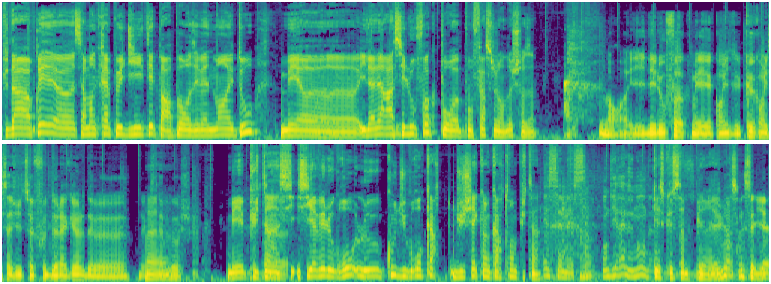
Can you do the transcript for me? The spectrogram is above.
Putain, après, euh, ça manquerait un peu de dignité par rapport aux événements et tout, mais euh, il a l'air assez loufoque pour, pour faire ce genre de choses. hein. Non, il est loufoque, mais quand il, que quand il s'agit de se foutre de la gueule de, de l'extrême Ouais. gauche. Mais putain, Euh. si- s'il y avait le gros, le coup du gros cart du chèque en carton, putain, SMS. On dirait le nom qu'est-ce que ça me Il plairait y, a eu un il y a-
